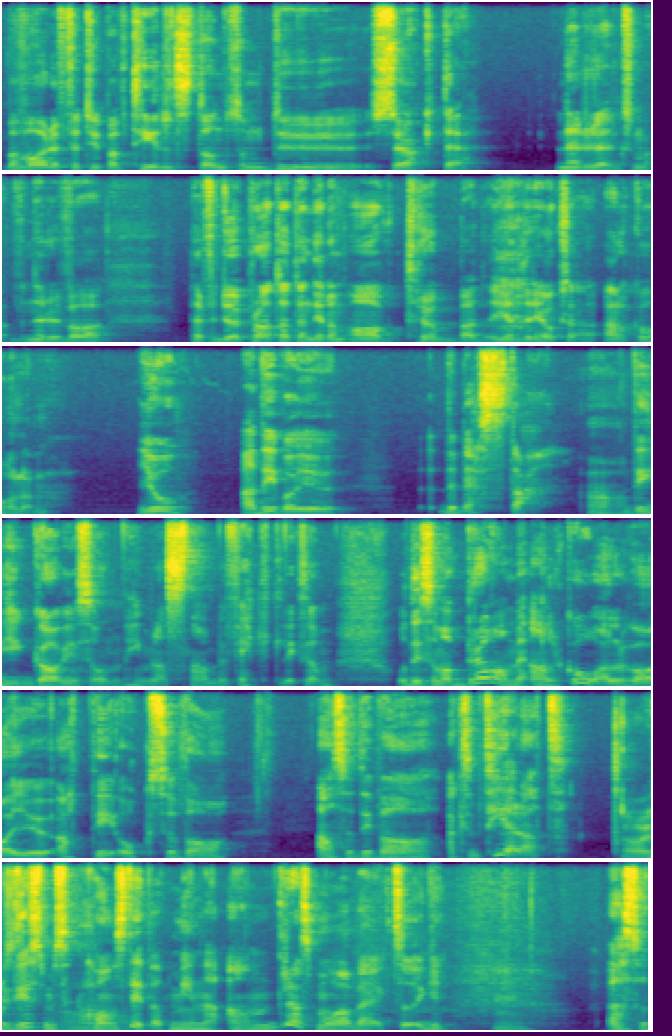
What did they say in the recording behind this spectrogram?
Vad var det för typ av tillstånd som du sökte när du, liksom, när du var perfekt? Du har pratat en del om avtrubbad. Gällde det också alkoholen? Jo, ja, det var ju det bästa. Det gav ju sån himla snabb effekt. Liksom. Och det som var bra med alkohol var ju att det också var, alltså det var accepterat. Ja, det är det som är så konstigt, att mina andra små verktyg, alltså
